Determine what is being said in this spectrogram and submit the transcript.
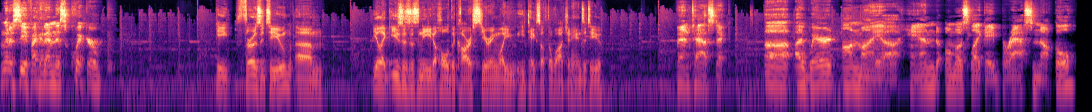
I'm gonna see if I can end this quicker. He throws it to you. Um, he like uses his knee to hold the car steering while you, he takes off the watch and hands it to you. Fantastic. Uh, I wear it on my uh, hand almost like a brass knuckle.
